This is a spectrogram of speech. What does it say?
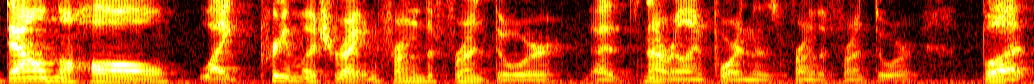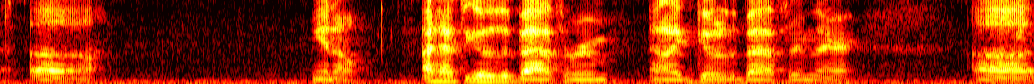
down the hall, like pretty much right in front of the front door. Uh, it's not really important that it's in front of the front door, but uh, you know, I'd have to go to the bathroom, and I'd go to the bathroom there. Uh,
